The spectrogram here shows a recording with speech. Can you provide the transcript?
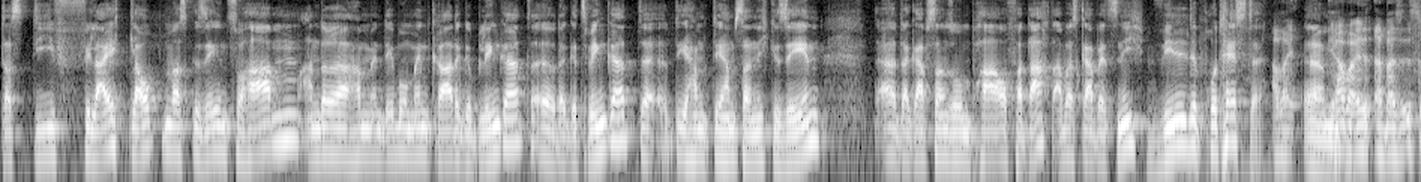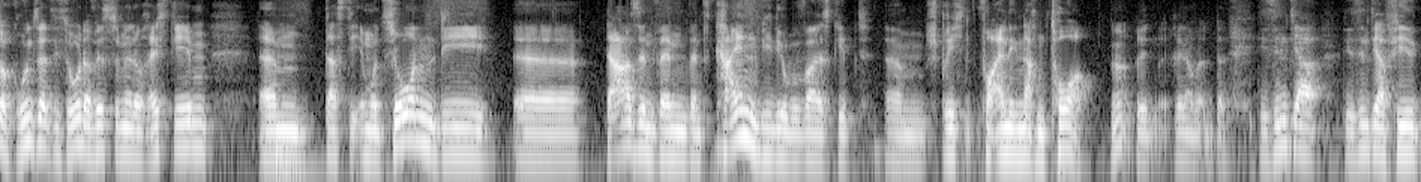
dass die vielleicht glaubten, was gesehen zu haben. Andere haben in dem Moment gerade geblinkert äh, oder gezwinkert. Äh, Die haben die es dann nicht gesehen. Äh, da gab es dann so ein paar auf Verdacht, aber es gab jetzt nicht wilde Proteste. Aber, Ähm, ja, aber, aber es ist doch grundsätzlich so, da wirst du mir doch recht geben, ähm, dass die Emotionen, die äh, da sind, wenn es keinen Videobeweis gibt, ähm, sprich vor allen Dingen nach dem Tor, ne? die, sind ja, die sind ja viel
